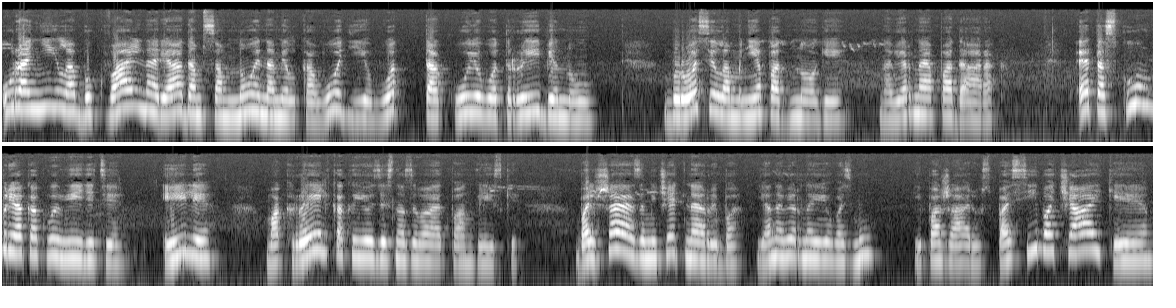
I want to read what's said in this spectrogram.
уронила буквально рядом со мной на мелководье вот такую вот рыбину. Бросила мне под ноги, наверное, подарок. Это скумбрия, как вы видите, или макрель, как ее здесь называют по-английски. Большая замечательная рыба. Я, наверное, ее возьму и пожарю. Спасибо чайке.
